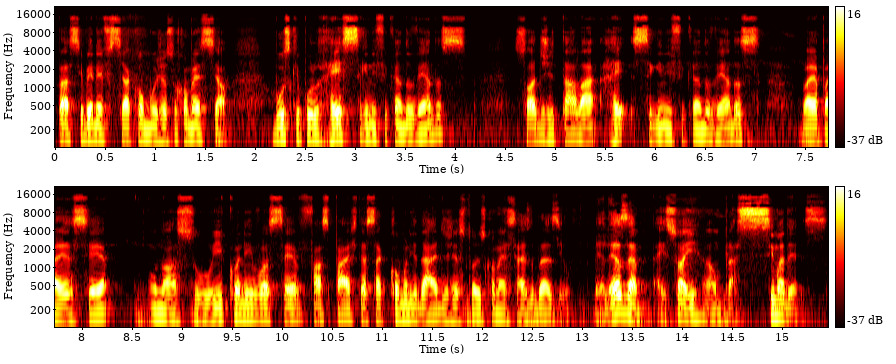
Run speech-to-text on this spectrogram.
para se beneficiar como gestor comercial. Busque por Ressignificando Vendas, só digitar lá Ressignificando Vendas, vai aparecer o nosso ícone e você faz parte dessa comunidade de gestores comerciais do Brasil. Beleza? É isso aí, vamos para cima deles.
